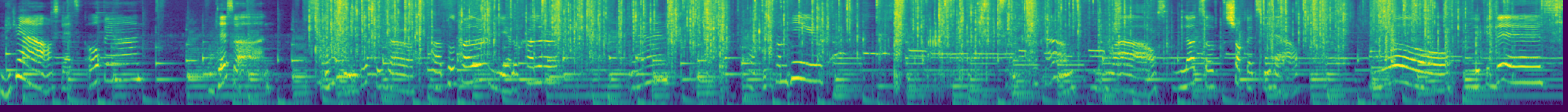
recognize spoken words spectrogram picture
Mickey Mouse. Let's open this one. And this is a purple color, yellow color, and open from here. Wow, lots of chocolates we have. Whoa, look at this.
